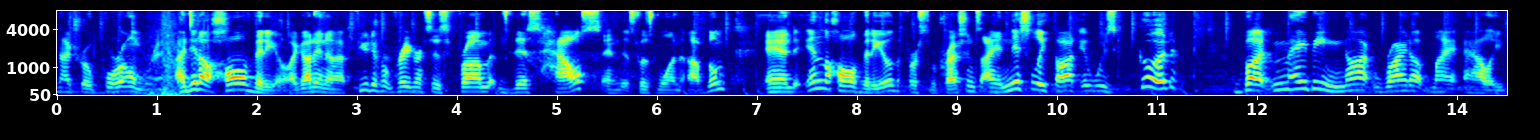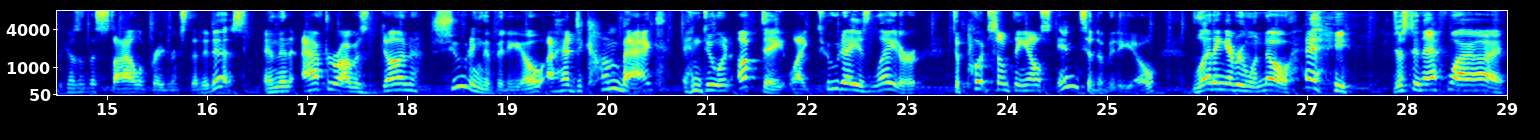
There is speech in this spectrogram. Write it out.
Nitro Pour Homme Red. I did a haul video. I got in a few different fragrances from this house and this was one of them. And in the haul video, the first impressions, I initially thought it was good, but maybe not right up my alley because of the style of fragrance that it is. And then after I was done shooting the video, I had to come back and do an update like two days later to put something else into the video, letting everyone know, hey, just an FYI,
